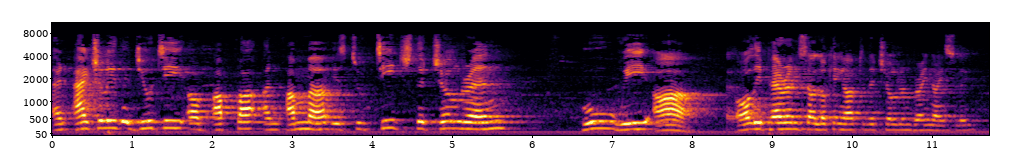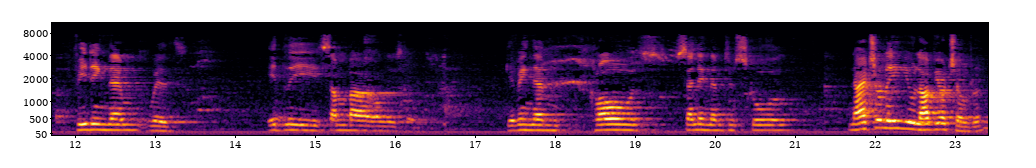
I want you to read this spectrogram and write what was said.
And actually the duty of Appa and Amma is to teach the children who we are. All the parents are looking after the children very nicely, feeding them with idli, sambar, all those things. Giving them clothes, sending them to school. Naturally, you love your children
